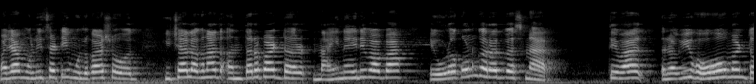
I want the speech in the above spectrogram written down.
माझ्या मुलीसाठी मुलगा शोध. हिच्या लग्नात अंतरपाठ धर. नाही नाही रे बाबा एवढं कोण करत बसणार? तेव्हा रवी हो हो म्हणतो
